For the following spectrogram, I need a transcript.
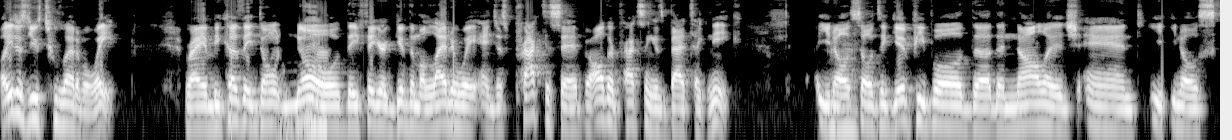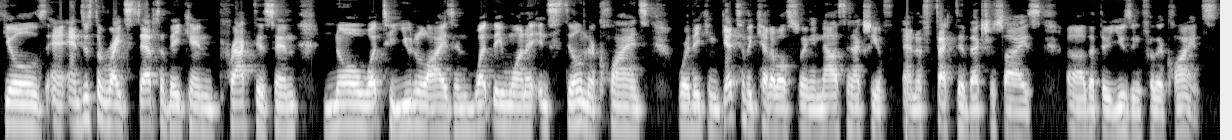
or they just use too light of a weight. Right. And because they don't know, they figure give them a lighter weight and just practice it. But all they're practicing is bad technique you know mm-hmm. so to give people the the knowledge and you know skills and, and, just the right steps that they can practice and know what to utilize and what they want to instill in their clients where they can get to the kettlebell swing and now it's an actually an effective exercise uh, that they're using for their clients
